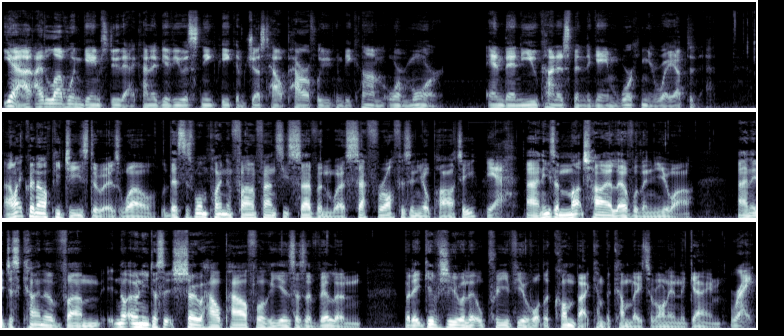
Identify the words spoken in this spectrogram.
yeah, I love when games do that, kind of give you a sneak peek of just how powerful you can become or more. And then you kind of spend the game working your way up to that. I like when RPGs do it as well. There's this one point in Final Fantasy VII where Sephiroth is in your party. Yeah. And he's a much higher level than you are. And it just kind of, um, not only does it show how powerful he is as a villain, but it gives you a little preview of what the combat can become later on in the game. Right.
